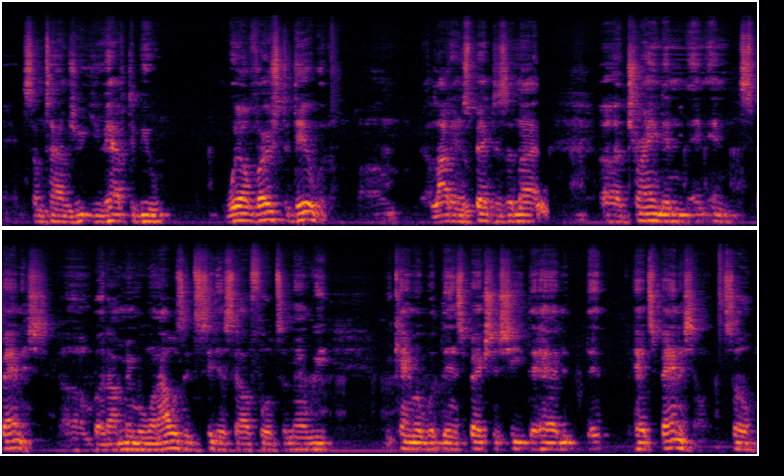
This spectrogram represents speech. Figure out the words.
and sometimes you you have to be well versed to deal with them. Um, a lot of inspectors are not uh, trained in, in, in Spanish, um, but I remember when I was at the city of South Fulton, man, we we came up with the inspection sheet that had that had Spanish on it. So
